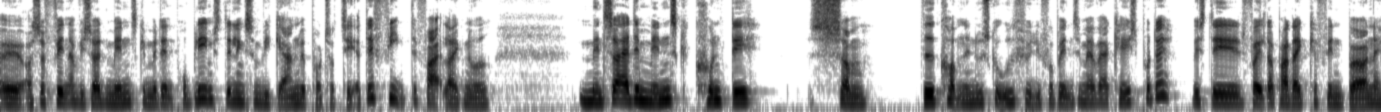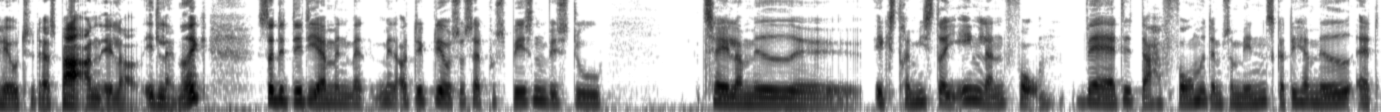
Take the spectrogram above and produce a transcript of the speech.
øh, og så finder vi så et menneske med den problemstilling, som vi gerne vil portrættere. Det er fint, det fejler ikke noget. Men så er det menneske kun det, som vedkommende nu skal udfylde i forbindelse med at være case på det. Hvis det er et forældrepar, der ikke kan finde børnehave til deres barn, eller et eller andet, ikke? Så er det det, de er. Men, men, og det bliver jo så sat på spidsen, hvis du taler med øh, ekstremister i en eller anden form. Hvad er det, der har formet dem som mennesker? Det her med, at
